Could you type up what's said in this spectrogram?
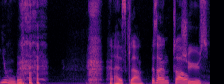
Ju. Alles klar. Bis dann. Ciao. Tschüss.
